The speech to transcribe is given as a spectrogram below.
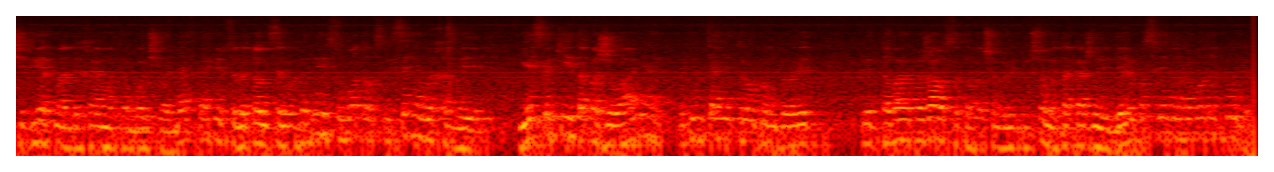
в четверг мы отдыхаем от рабочего дня, в пятницу готовимся к выходные, в субботу, воскресенье выходные. Есть какие-то пожелания? Один тянет руку, он говорит, говорит, давай, пожалуйста, товарищ. Он говорит, ну что, мы так каждую неделю по средам работать будем?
